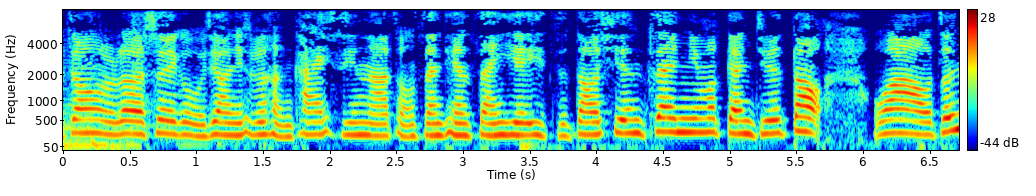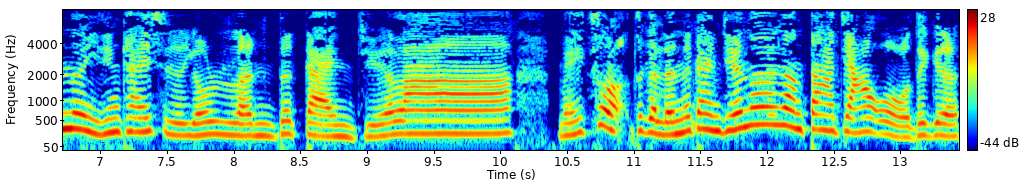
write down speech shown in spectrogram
中午乐睡个午觉，你是不是很开心呢？从三天三夜一直到现在，你有没有感觉到？哇，我真的已经开始有冷的感觉啦。没错，这个冷的感觉呢，让大家哦，这个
